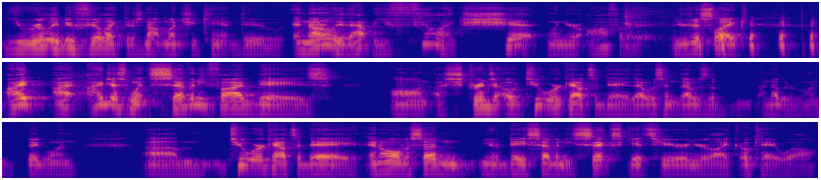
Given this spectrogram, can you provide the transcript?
you really do feel like there's not much you can't do and not only that but you feel like shit when you're off of it you're just like I, I i just went 75 days on a stringent oh two workouts a day that wasn't that was the another one big one um, two workouts a day and all of a sudden you know day 76 gets here and you're like okay well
